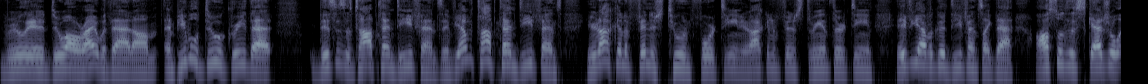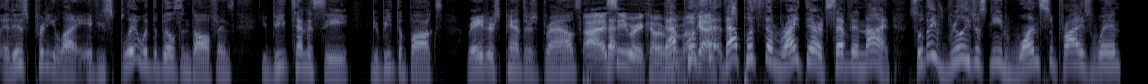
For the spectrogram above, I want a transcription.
really do all right with that. Um, and people do agree that this is a top ten defense. If you have a top ten defense, you're not gonna finish two and fourteen. You're not gonna finish three and thirteen if you have a good defense like that. Also, the schedule it is pretty light. If you split with the Bills and Dolphins, you beat Tennessee, you beat the Bucks, Raiders, Panthers, Browns. Ah, I That- see where you're coming that from. Puts Okay. the- that puts them right there at seven and nine. So they really just need one surprise win.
